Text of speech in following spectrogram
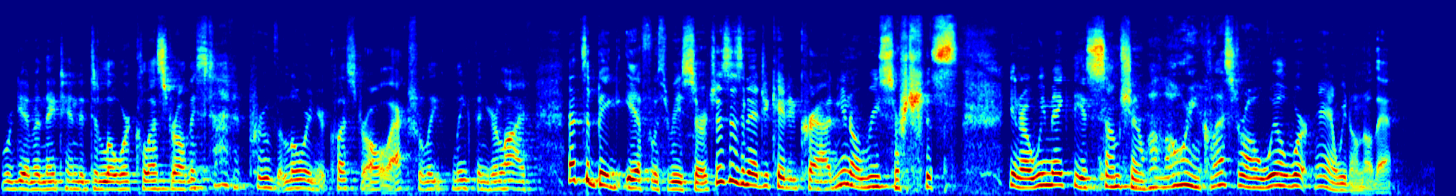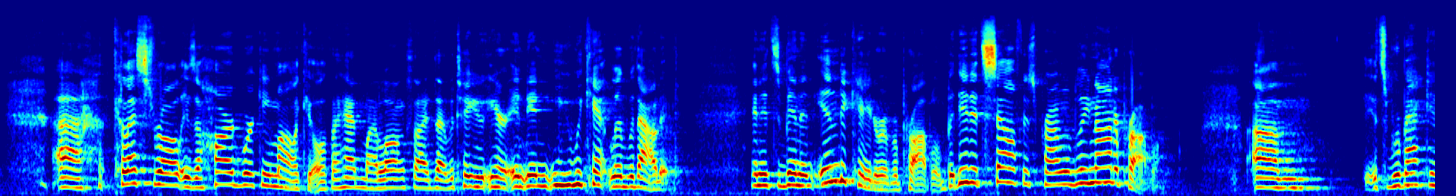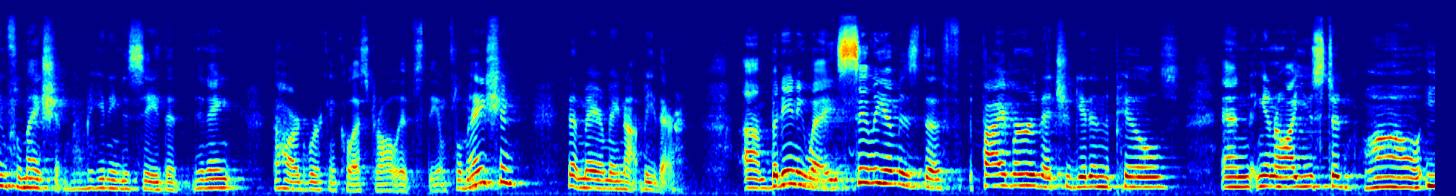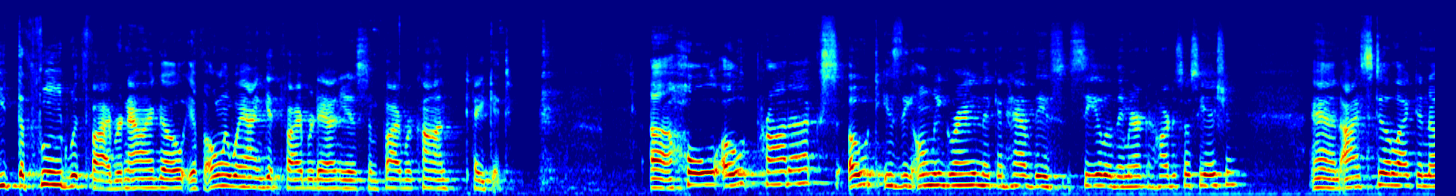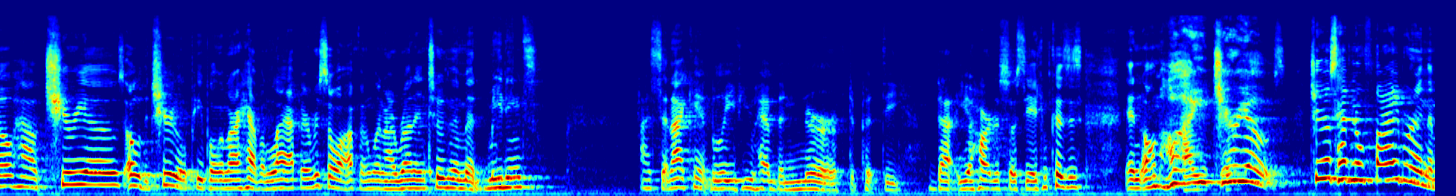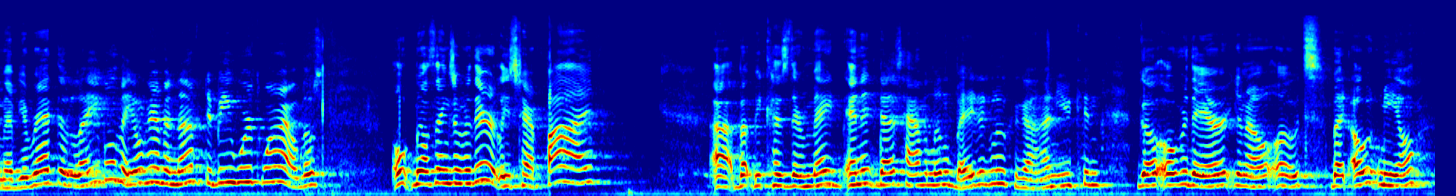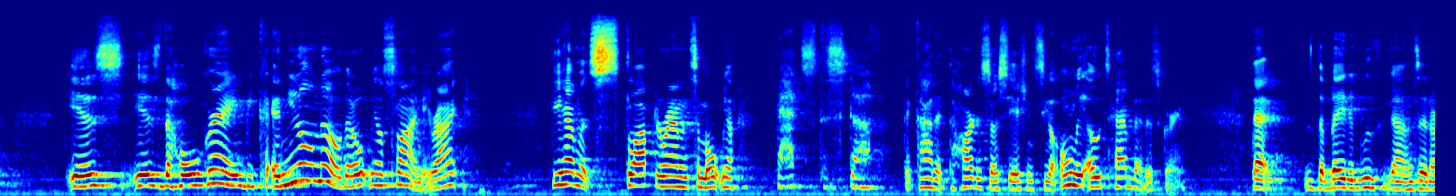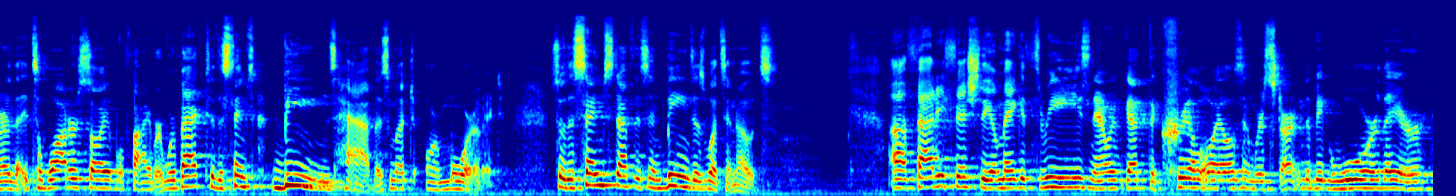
were given, they tended to lower cholesterol. They still haven't proved that lowering your cholesterol will actually lengthen your life. That's a big if with research. This is an educated crowd. You know, research is, you know, we make the assumption, well, lowering cholesterol will work. Yeah, we don't know that. Uh, cholesterol is a hard-working molecule. If I had my long slides, I would tell you here, and, and you, we can't live without it. And it's been an indicator of a problem, but it itself is probably not a problem. Um, it's, we're back to inflammation. We're beginning to see that it ain't the hard-working cholesterol, it's the inflammation that may or may not be there. Um, but anyway, psyllium is the fiber that you get in the pills. And you know, I used to oh, eat the food with fiber. Now I go, if only way I can get fiber down is some FiberCon, take it. Uh, whole oat products. Oat is the only grain that can have the seal of the American Heart Association. And I still like to know how Cheerios, oh, the Cheerio people, and I have a lap every so often when I run into them at meetings. I said, I can't believe you have the nerve to put the your heart association because it's, and oh, I eat Cheerios. Cheerios have no fiber in them. Have you read the label? They don't have enough to be worthwhile. Those oatmeal things over there at least have five. Uh, but because they're made, and it does have a little beta glucan, you can go over there, you know, oats, but oatmeal is, is the whole grain, because, and you all know that oatmeal's slimy, right? If you haven't slopped around in some oatmeal, that's the stuff that got it the Heart Association seal. Only oats have that as grain. That the beta glucans that are, the, it's a water soluble fiber. We're back to the same, beans have as much or more of it. So the same stuff that's in beans is what's in oats. Uh, fatty fish, the omega-3s, now we've got the krill oils and we're starting the big war there.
